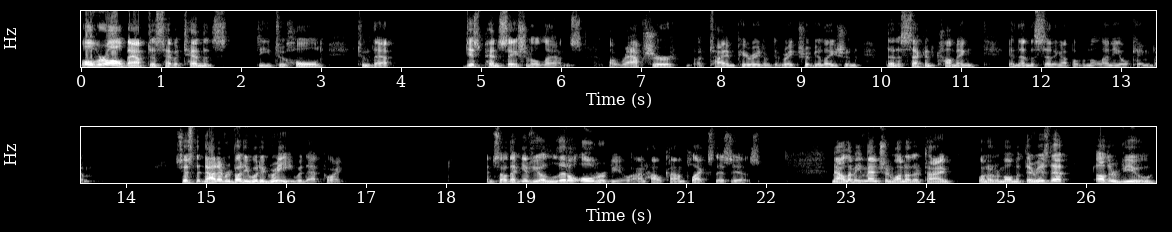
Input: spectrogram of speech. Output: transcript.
Overall, Baptists have a tendency to hold to that dispensational lens a rapture, a time period of the Great Tribulation, then a second coming, and then the setting up of a millennial kingdom. It's just that not everybody would agree with that point. And so that gives you a little overview on how complex this is. Now, let me mention one other time, one other moment. There is that other view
